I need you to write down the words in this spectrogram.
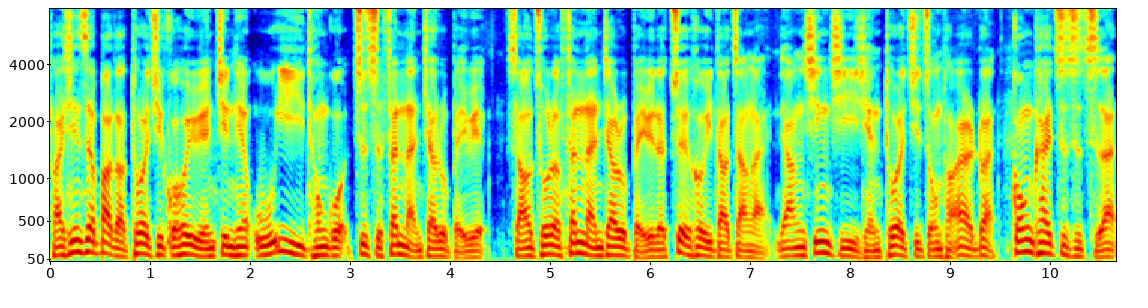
法新社报道，土耳其国会议员今天无异议通过支持芬兰加入北约，扫除了芬兰加入北约的最后一道障碍。两星期以前，土耳其总统埃尔段公开支持此案。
